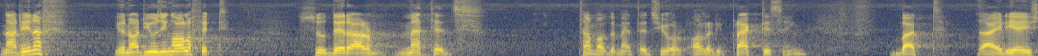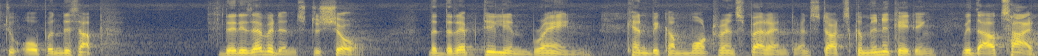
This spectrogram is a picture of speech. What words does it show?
not enough, you're not using all of it. So there are methods, some of the methods you are already practicing, but the idea is to open this up. There is evidence to show that the reptilian brain can become more transparent and starts communicating with the outside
